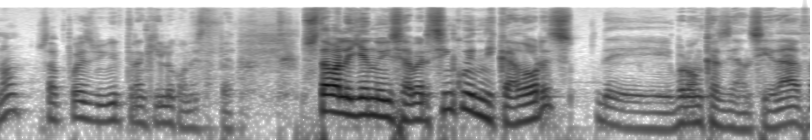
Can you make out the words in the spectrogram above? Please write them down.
¿no? O sea, puedes vivir tranquilo con este pedo. Entonces, estaba leyendo y dice, a ver, cinco indicadores de broncas de ansiedad,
